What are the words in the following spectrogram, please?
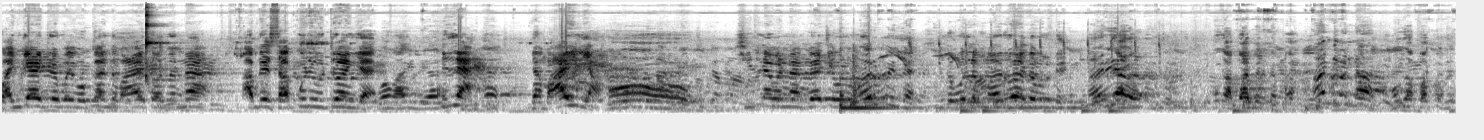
பஞ்சாயத்துல போய் உட்கார்ந்து வாயை திறந்தோம்னா அப்படியே சப்புன்னு விட்டுவாங்க இல்ல. என் வாயிலையா ஓ. சின்னவண்ணா பேச்சு ஒரு மறுப்பு இல்ல. இந்த ஊர்ல மறுவாதை உண்டு. மரியாதை. உங்க அப்பா பேர் என்னப்பா? ஆண்டி வண்ணா. உங்க அப்பா பேரு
